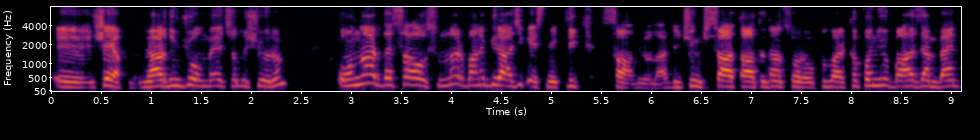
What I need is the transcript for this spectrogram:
e, şey yapıyorum. Yardımcı olmaya çalışıyorum. Onlar da sağ olsunlar bana birazcık esneklik sağlıyorlardı. Çünkü saat 6'dan sonra okullar kapanıyor. Bazen ben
